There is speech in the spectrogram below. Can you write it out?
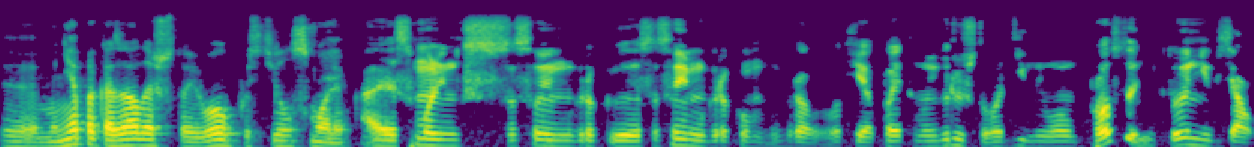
мне показалось, что его упустил Смолинг. А Смолинг со своим, игрок, э, со своим игроком играл. Вот я поэтому и говорю, что один его просто никто не взял.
